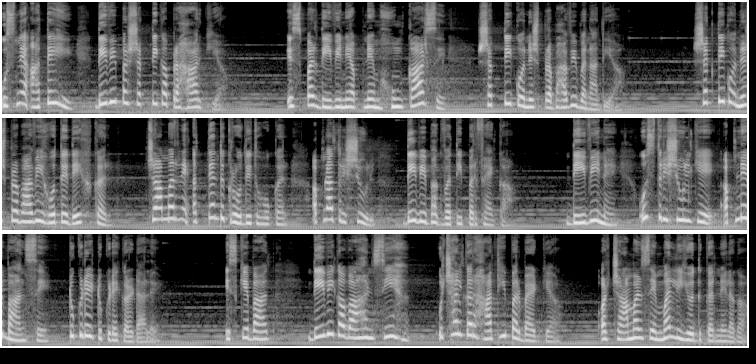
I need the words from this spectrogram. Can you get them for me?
उसने आते ही देवी पर शक्ति का प्रहार किया। इस पर देवी ने अपने हुंकार से शक्ति को निष्प्रभावी बना दिया। शक्ति को निष्प्रभावी होते देखकर चामर ने अत्यंत क्रोधित होकर अपना त्रिशूल देवी भगवती पर फेंका। देवी ने उस त्रिशूल के अपने बाँध से टुकड़े टुकड़े कर डाले। इसके बाद देवी का वाहन सिंह उछलकर हाथी पर बैठ गया और चामर से मल्ल युद्ध करने लगा।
